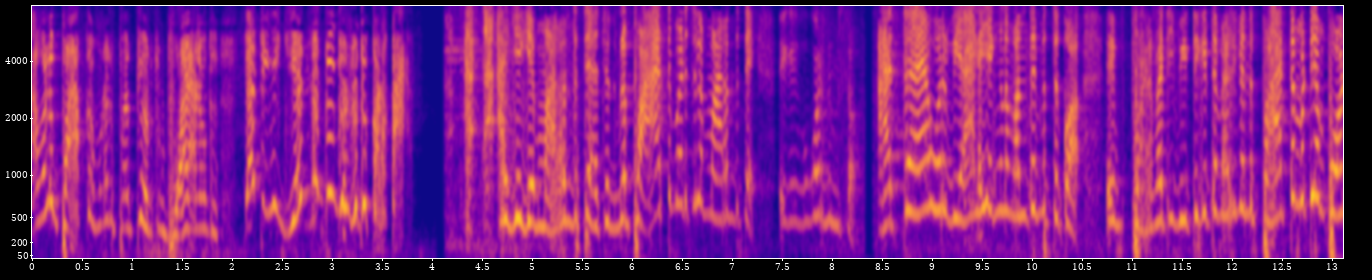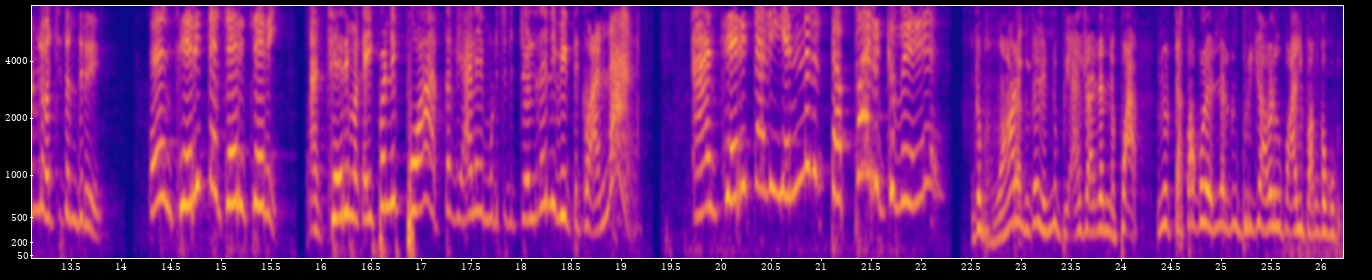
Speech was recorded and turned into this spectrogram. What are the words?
எவனும் பார்க்க முன்னாடி பெற்று எடுத்துட்டு போய் அளவுக்கு ஏட்டி இது என்னட்டு கிடக்கா? ஐயோ மறந்துட்டேன் சரி, இந்த பாட்டு படிச்சுல மறந்துட்டேன் ஒரு நிமிஷம். அத்தை ஒரு வேலை எங்கன வந்து வித்துக்கோ பரவாட்டி வீட்டுக்கிட்ட வரைக்கும் அந்த பாட்டை மட்டும் என் போன்ல வச்சு தந்துரு ஏய் சரிக்கா சரி சரி ஆ சரி மக்கா இப்போ நீ போ அத்தை வேலையை முடிச்சிட்டு சொல்றேன் நீ வீட்டுக்கு வா என்ன? ஆ சரிக்கா அது என்ன தப்பா இருக்குது இந்த மோரகிட்ட என்ன பேசாத என்னப்பா இன்னும் டப்பாக்குள்ள என்ன இருக்குன்னு பிரிச்சு அவளுக்கு பாதி பங்க கொடு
